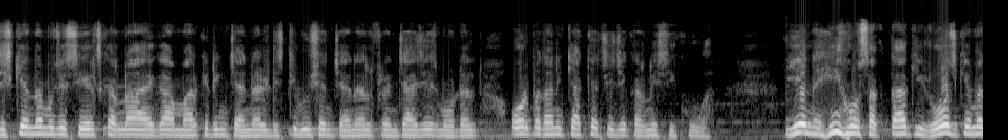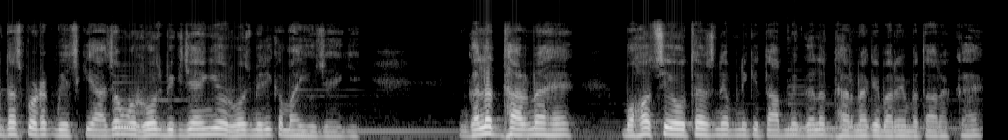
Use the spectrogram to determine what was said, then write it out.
जिसके अंदर मुझे सेल्स करना आएगा marketing channel distribution channel franchisees model और पता नहीं क्या क्या चीज़ें करनी सीखूँगा। ये नहीं हो सकता कि रोज़ के मैं दस प्रोडक्ट बेच के आ जाऊँ और रोज़ बिक जाएँगे और रोज़ मेरी कमाई हो जाएगी। गलत धारणा है। बहुत से ऑथर्स ने अपनी किताब में गलत धारणा के बारे में बता रखा है।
